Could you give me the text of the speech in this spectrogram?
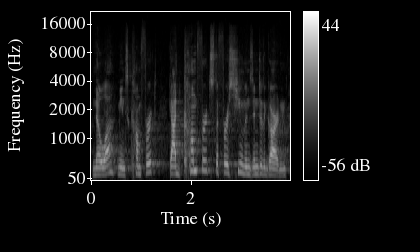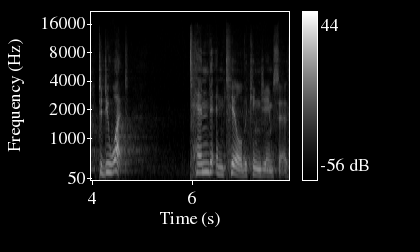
Noah means comfort. God comforts the first humans into the garden to do what? Tend and till, the King James says.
